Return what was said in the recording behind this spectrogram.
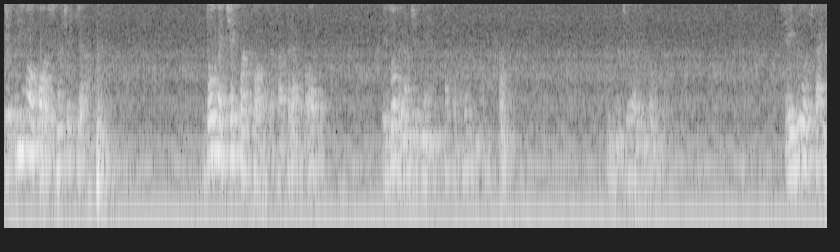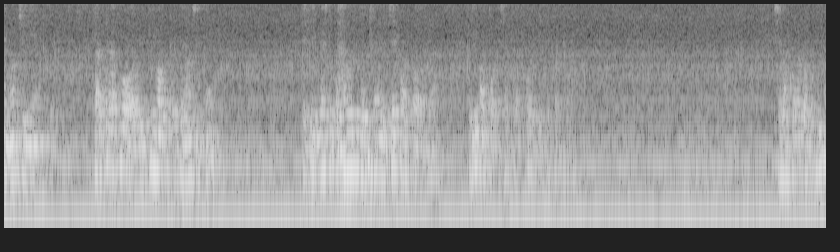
E prima o poi, se noi cerchiamo, dove c'è qualcosa salterà fuori e dove non c'è niente salta fuori no quindi non c'è da avere paura. Se i due ostagni non c'è niente, salterà fuori il primo che non c'è niente. E se in questo tavolo di ostagni c'è qualcosa, prima o poi salterà fuori che c'è qualcosa. C'è ancora qualcuno?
